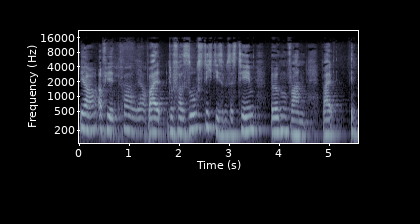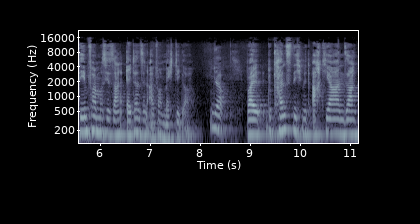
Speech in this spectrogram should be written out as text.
Ja, auf jeden Fall, ja. Weil du versuchst dich diesem System irgendwann, weil in dem Fall muss ich sagen, Eltern sind einfach mächtiger. Ja. Weil du kannst nicht mit acht Jahren sagen,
